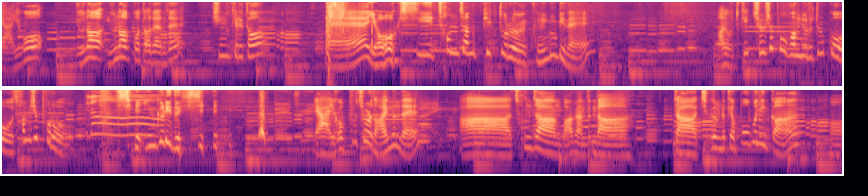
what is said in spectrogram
야 이거 유나 유나 거 떠야 되는데? 신규 캐릭터? 네 역시 천장 픽뚫은 국룰이네. 아니 어떻게 70% 확률을 뚫고 30%씨 잉그리드 씨야 이거 풀초로 다 했는데? 아 천장 마음에 안 든다. 자 지금 이렇게 뽑으니까 어,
